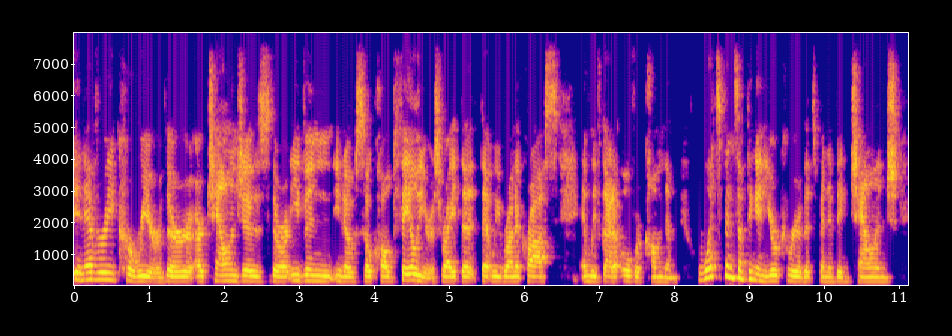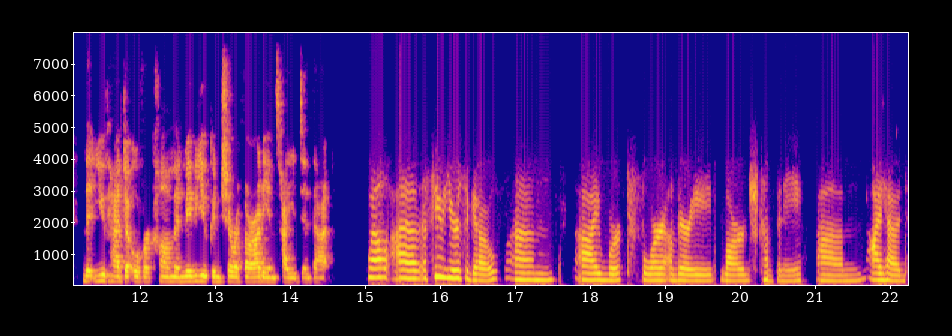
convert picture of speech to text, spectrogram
in every career there are challenges there are even you know so-called failures right that that we run across and we've got to overcome them. What's been something in your career that's been a big challenge that you've had to overcome? And maybe you can share with our audience how you did that. Well, uh, a few years ago, um, I worked for a very large company. Um, I had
